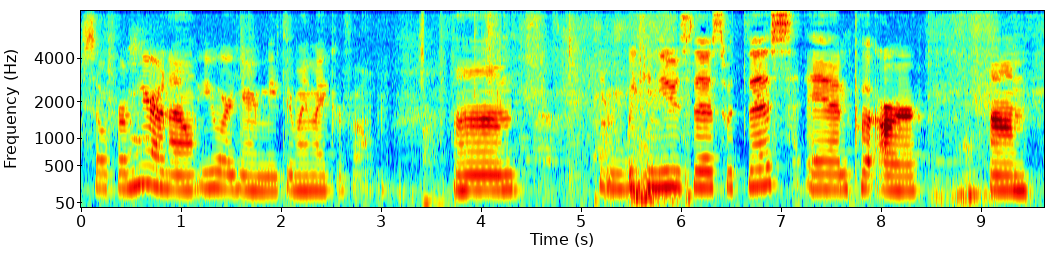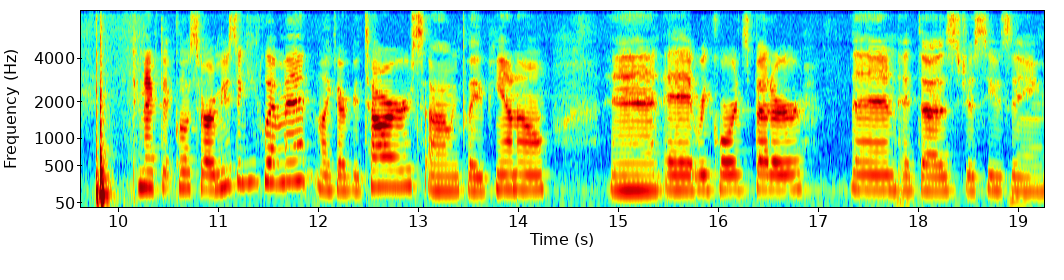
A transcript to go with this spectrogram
So from here on out, you are hearing me through my microphone. Um, we can use this with this and put our, um, connect it close to our music equipment, like our guitars. Um, we play piano, and it records better than it does just using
